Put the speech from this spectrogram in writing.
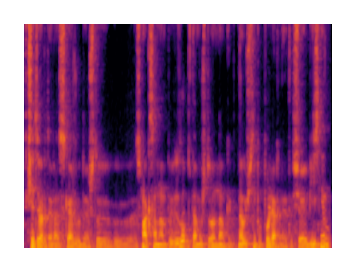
в четвертый раз скажу, да, что э, с Максом нам повезло, потому что он нам как научно-популярно это все объяснил.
